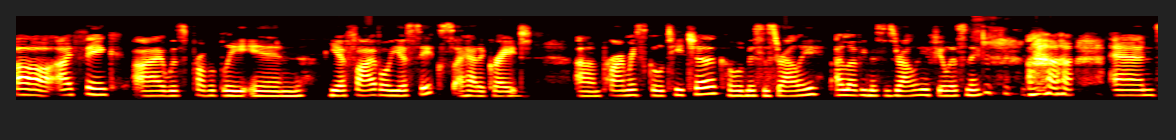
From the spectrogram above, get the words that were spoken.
Oh, I think I was probably in year five or year six. I had a great um, primary school teacher called Mrs. Rowley. I love you, Mrs. Rowley, if you're listening. and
